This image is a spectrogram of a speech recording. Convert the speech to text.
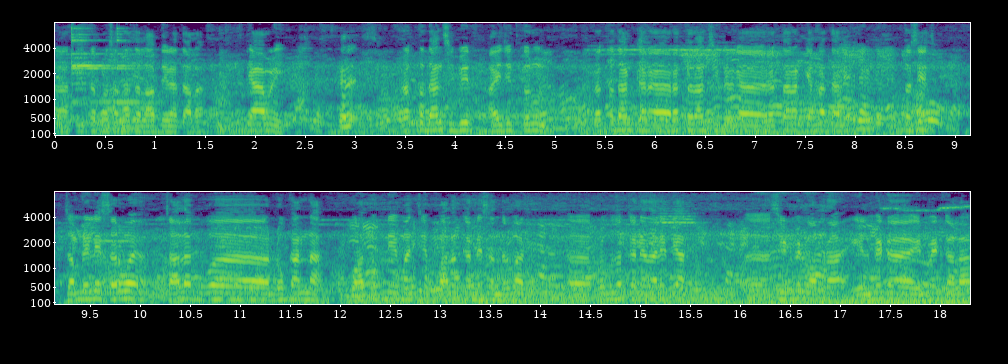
तीर्थप्रसादाचा लाभ देण्यात आला. त्यावेळी रक्तदान शिबिर आयोजित करून रक्तदान कर रक्तदान शिबिर रक्तदान करण्यात आले. तसेच जमलेले सर्व चालक व लोकांना वाहतूक नियमांचे पालन करण्यासंदर्भात प्रबोधन करण्यात आले. त्यात सीटबेल्ट सीट बेल्ट वापरा हेल्मेट हेल्मेट घाला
